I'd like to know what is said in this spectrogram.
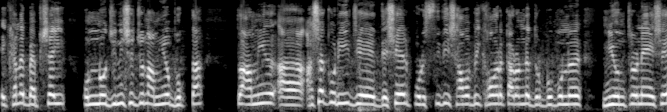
এখানে ব্যবসায়ী, অন্য জিনিসের জন্য আমিও ভোক্তা। তো আমি আশা করি যে দেশের পরিস্থিতি স্বাভাবিক হওয়ার কারণে দ্রব্যমূল্যের নিয়ন্ত্রণে এসে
